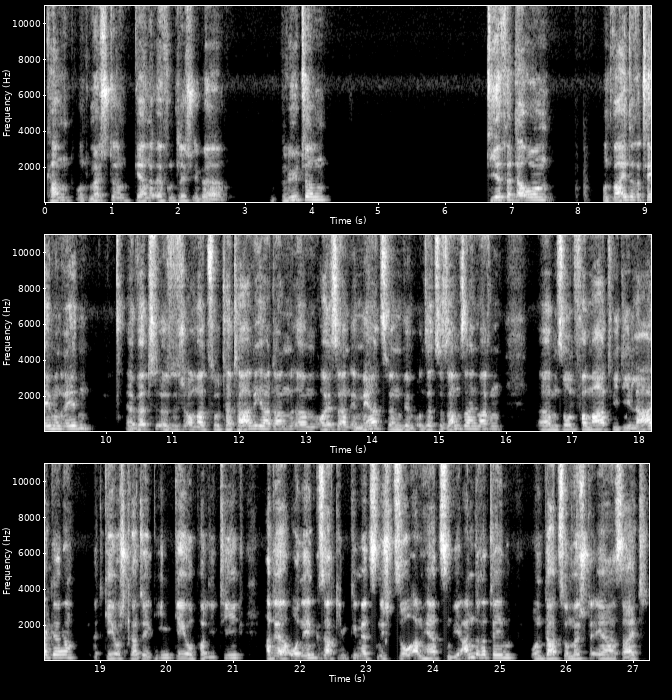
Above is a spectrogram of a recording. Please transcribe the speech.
kann und möchte gerne öffentlich über Blüten, Tierverdauung und weitere Themen reden. Er wird äh, sich auch mal zu Tataria dann ähm, äußern im März, wenn wir unser Zusammensein machen. Ähm, so ein Format wie die Lage mit Geostrategie, Geopolitik, hat er ohnehin gesagt, liegt ihm jetzt nicht so am Herzen wie andere Themen. Und dazu möchte er seit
